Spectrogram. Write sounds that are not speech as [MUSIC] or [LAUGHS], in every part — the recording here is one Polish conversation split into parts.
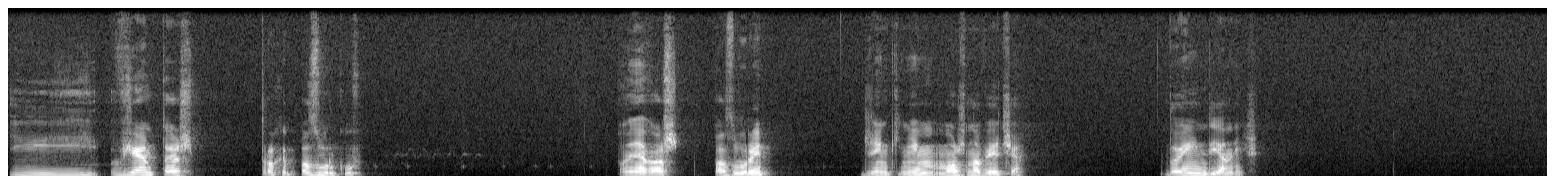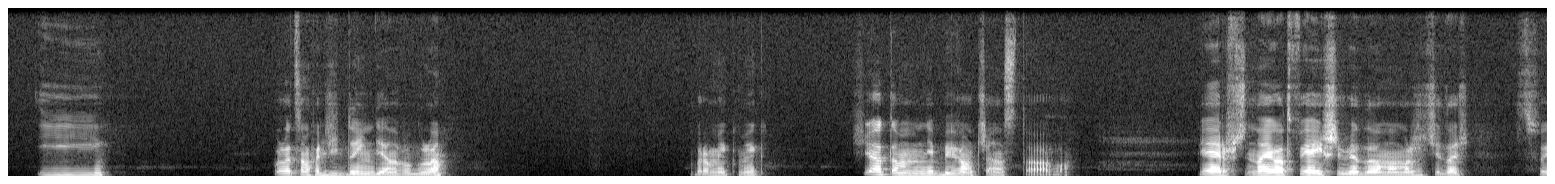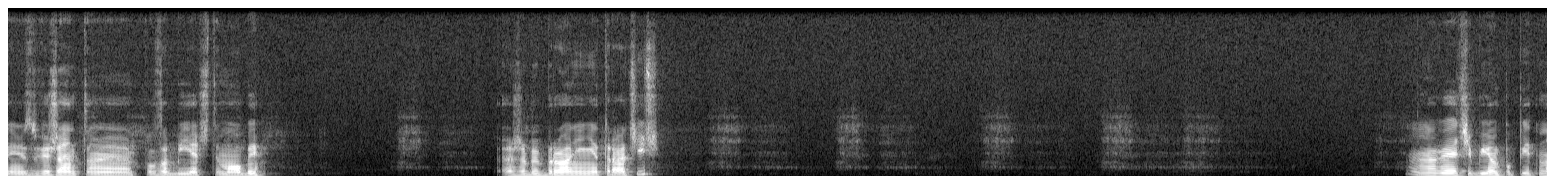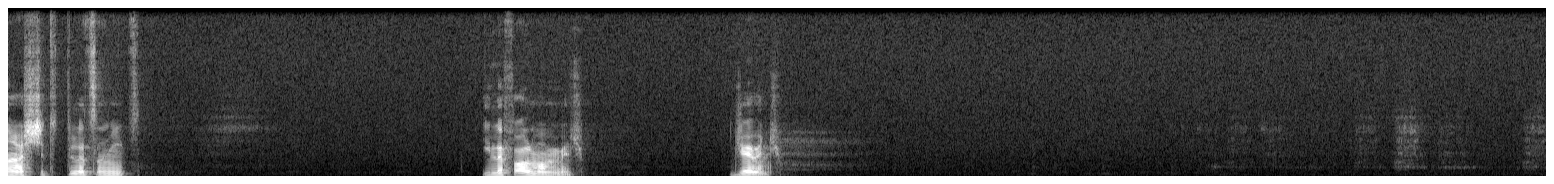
I wziąłem też trochę pazurków, ponieważ pazury, dzięki nim można, wiecie, do Indian iść. I polecam chodzić do Indian w ogóle. Dobra, myk, myk. Ja tam nie bywam często, ale... Pierwszy, najłatwiejszy, wiadomo, możecie dać swoim zwierzętom e, pozabijać te moby. Żeby broni nie tracić. No wiecie, biją po 15, to tyle co nic. Ile fal mam mieć? 9.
